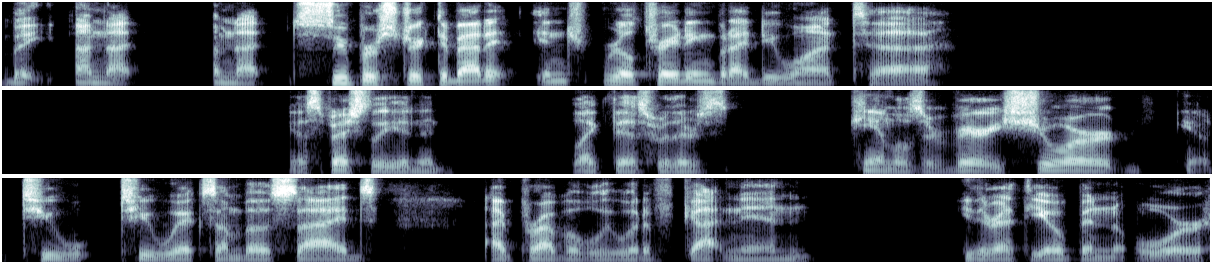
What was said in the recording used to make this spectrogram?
but I'm not I'm not super strict about it in real trading, but I do want uh, especially in a like this where there's candles are very short, you know, two two wicks on both sides. I probably would have gotten in either at the open or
